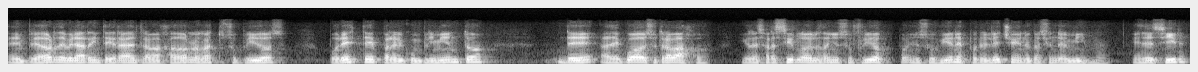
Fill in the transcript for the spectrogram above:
El empleador deberá reintegrar al trabajador los gastos suplidos por éste para el cumplimiento de adecuado de su trabajo y resarcirlo de los daños sufridos en sus bienes por el hecho y en ocasión del mismo. Es decir,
